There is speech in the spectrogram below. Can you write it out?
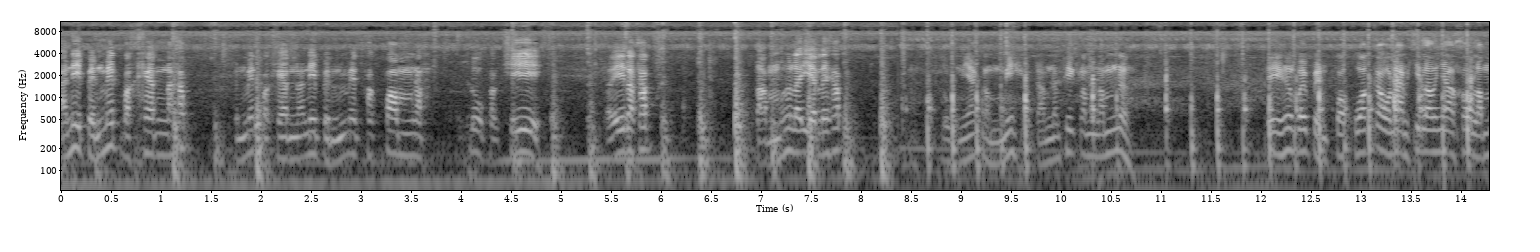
อันนี้เป็นเม็ดบักแคนนะครับ เป็นเม็ดบักแคนอันนี้เป็นเม็ดผักป้อมนะลูกผักชีอันนี้นะครับตำให้ละเอียดเลยครับลูกเมียกับมีตำน้ำพริกลำๆเนอะนี่ขึ้นไปเป็นปอคัวเก้าล้านขี้เล้าเนี่ยเข้าลำ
